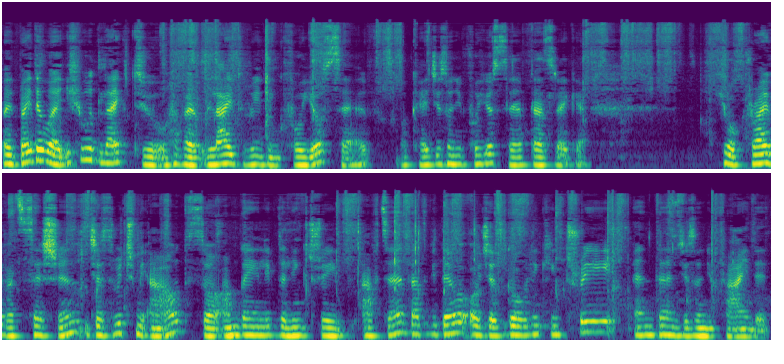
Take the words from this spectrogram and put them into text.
But by the way, if you would like to have a light reading for yourself, okay, just only for yourself, that's like a your private session, just reach me out. So I'm going to leave the Linktree after that video or just go linking tree and then just when you find it,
